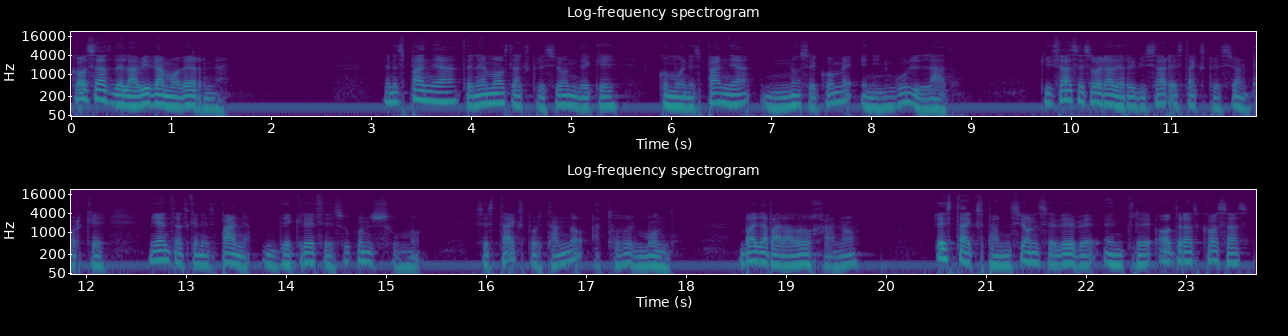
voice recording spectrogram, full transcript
Cosas de la vida moderna. En España tenemos la expresión de que, como en España, no se come en ningún lado. Quizás es hora de revisar esta expresión porque, mientras que en España decrece su consumo, se está exportando a todo el mundo. Vaya paradoja, ¿no? Esta expansión se debe, entre otras cosas,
